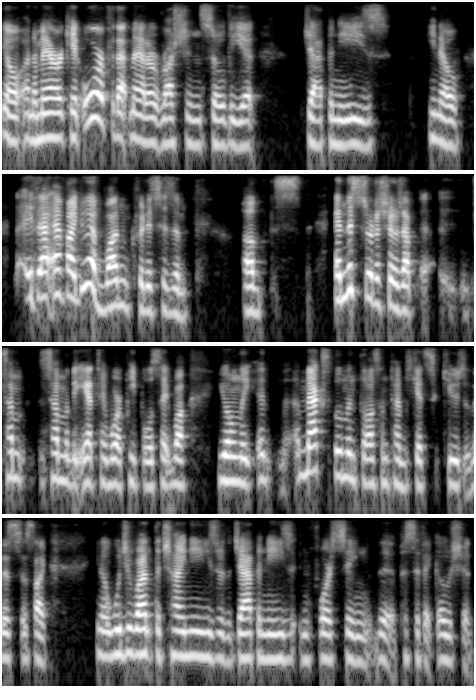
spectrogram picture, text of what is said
you know, an American or for that matter, Russian, Soviet, Japanese. You know, if I, if I do have one criticism of and this sort of shows up uh, some some of the anti-war people will say well you only uh, max blumenthal sometimes gets accused of this it's like you know, would you want the Chinese or the Japanese enforcing the Pacific Ocean?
